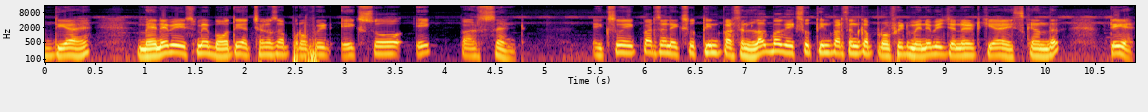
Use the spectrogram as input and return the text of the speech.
दिया है। मैंने भी इसमें बहुत ही अच्छा खासा प्रॉफिट एक सौ एक परसेंट 101 परसेंट, एक सौ तीन परसेंट, लगभग 103 परसेंट का प्रॉफिट मैंने भी जनरेट किया है इसके अंदर, ठीक है?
